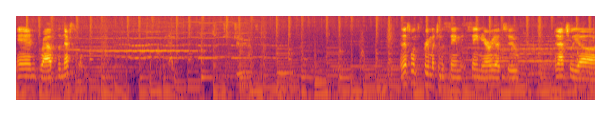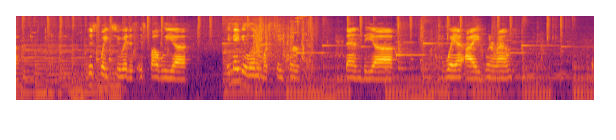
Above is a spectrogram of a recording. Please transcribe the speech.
and grab the next one. And this one's pretty much in the same same area too. And actually, uh, this way to it is, is probably, uh, it may be a little bit more safer than the uh, way I went around the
